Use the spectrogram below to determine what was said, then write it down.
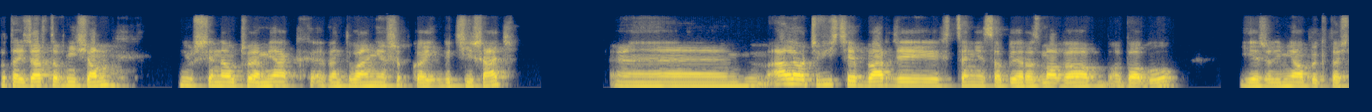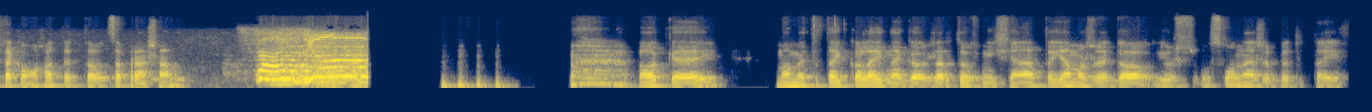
tutaj żartownisiom. Już się nauczyłem, jak ewentualnie szybko ich wyciszać. E, ale oczywiście bardziej cenię sobie rozmowę o, o Bogu. Jeżeli miałby ktoś taką ochotę, to zapraszam. Okej. Okay. Mamy tutaj kolejnego żartownisia. To ja może go już usunę, żeby tutaj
